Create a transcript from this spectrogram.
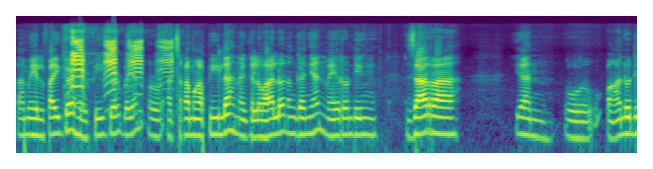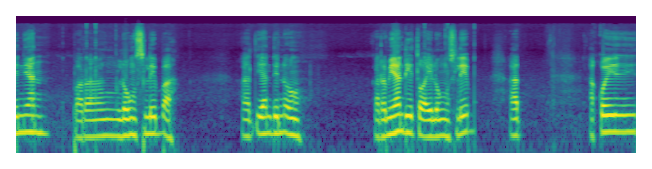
Tama Hilfiger, Hilfiger ba yan? Or at saka mga pila naghalo-halo ng ganyan. Mayroon ding Zara. Yan. O pang ano din yan? Parang long sleeve ah. At yan din oh. Karamihan dito ay long sleeve. Ako'y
